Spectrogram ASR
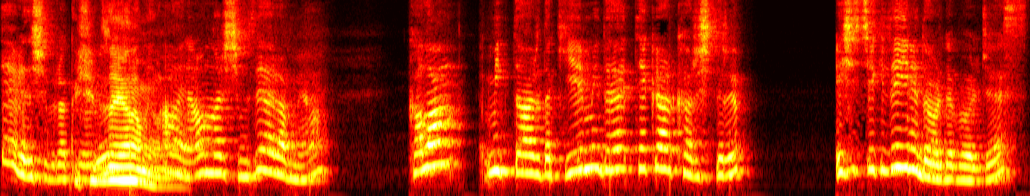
Devre dışı bırakıyoruz. İşimize yaramıyor. Aynen onlar işimize yaramıyor. Kalan miktardaki yemi de tekrar karıştırıp eşit şekilde yine dörde böleceğiz.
